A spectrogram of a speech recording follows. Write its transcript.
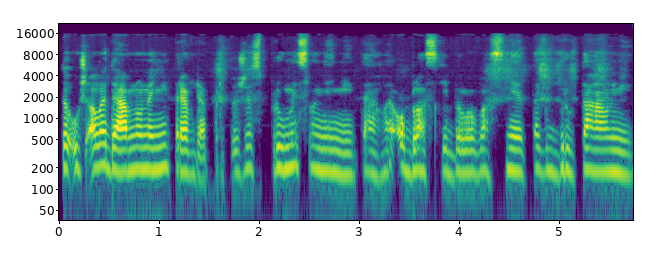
To už ale dávno není pravda, protože zprůmyslnění téhle oblasti bylo vlastně tak brutální,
